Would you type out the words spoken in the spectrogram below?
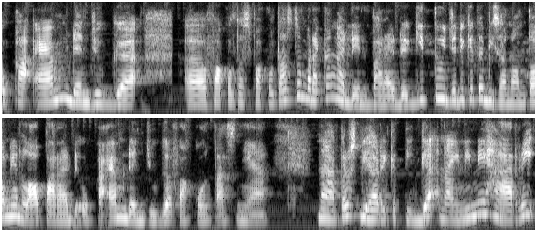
UKM dan juga uh, fakultas-fakultas tuh mereka ngadain parade gitu. Jadi kita bisa nontonin loh parade UKM dan juga fakultasnya. Nah, terus di hari ketiga, nah ini nih hari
